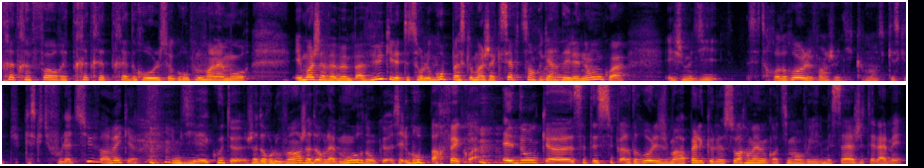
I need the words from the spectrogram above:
très très fort et très très très drôle ce groupe Louvain l'amour. Et moi j'avais même pas vu qu'il était sur le mm. groupe parce que moi j'accepte sans regarder les noms quoi. Et je me dis c'est trop drôle. Enfin je me dis comment qu'est-ce que tu qu'est-ce que tu fous là-dessus enfin mec? Il me dit écoute j'adore Louvain j'adore l'amour donc euh, c'est le groupe parfait quoi. Et donc euh, c'était super drôle. Et je me rappelle que le soir même quand il m'a envoyé le message j'étais là mais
